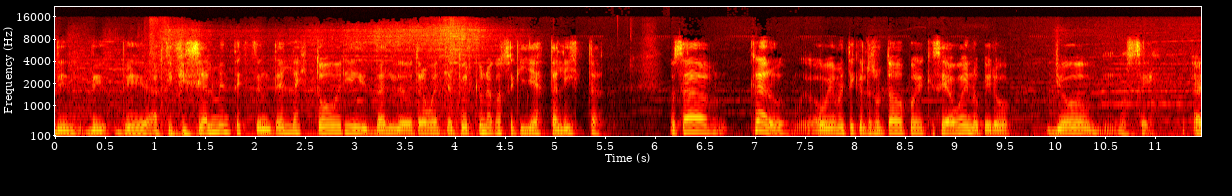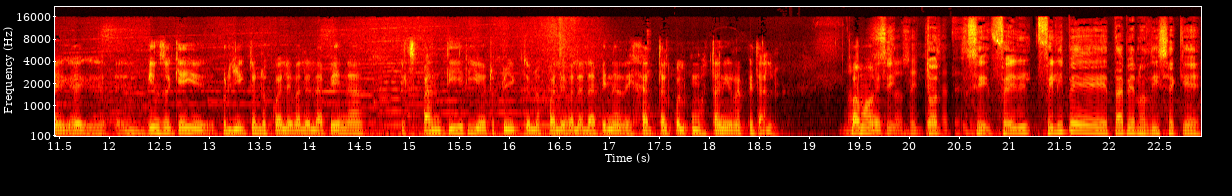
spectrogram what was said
de, de, artificialmente extender la historia y darle otra vuelta de tuerca a una cosa que ya está lista. O sea, claro, obviamente que el resultado puede que sea bueno, pero yo no sé. Pienso que hay proyectos en los cuales vale la pena expandir y otros proyectos en los cuales vale la pena dejar tal cual como están y respetarlo. Vamos a ver. Sí, Felipe Tapia nos dice que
